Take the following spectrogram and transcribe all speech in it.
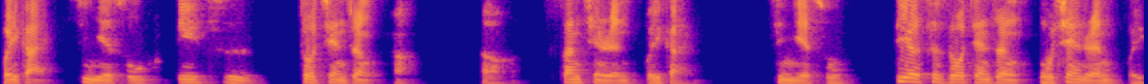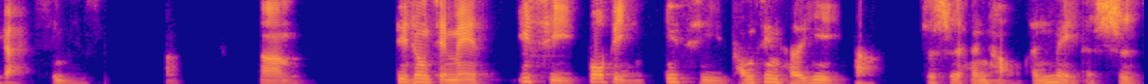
悔改信耶稣，第一次做见证啊啊，三千人悔改信耶稣，第二次做见证五千人悔改信耶稣啊啊，弟兄姐妹一起剥饼，一起同心合意啊，这是很好很美的事。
